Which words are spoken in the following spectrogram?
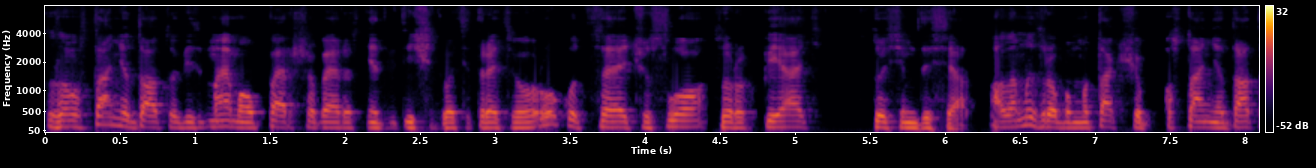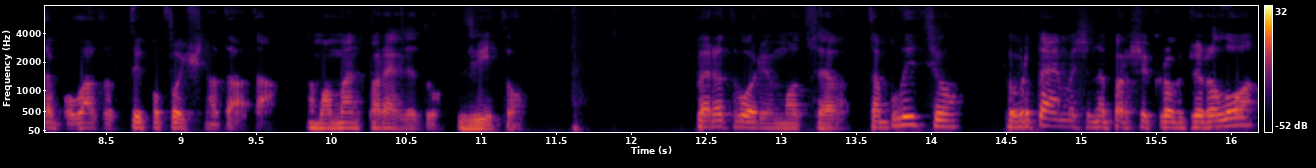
за останню дату візьмемо 1 вересня 2023 року. Це число 45 170. Але ми зробимо так, щоб остання дата була завжди поточна дата на момент перегляду звіту. Перетворюємо це в таблицю. Повертаємося на перший крок джерело.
